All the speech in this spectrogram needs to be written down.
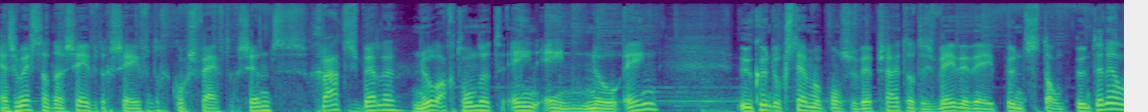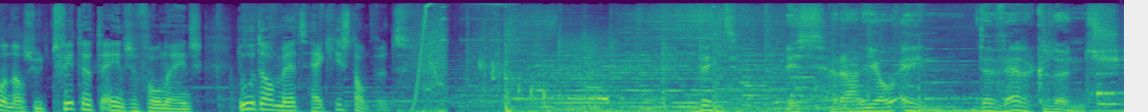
SMS dat naar 7070, kost 50 cent. Gratis bellen 0800-1101. U kunt ook stemmen op onze website, dat is www.stand.nl. En als u twittert eens of oneens, doe het dan met Hekje Standpunt. Dit is Radio 1, de werklunch.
